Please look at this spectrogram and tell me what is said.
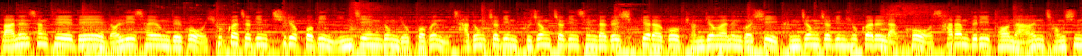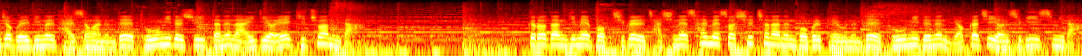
많은 상태에 대해 널리 사용되고 효과적인 치료법인 인지행동요법은 자동적인 부정적인 생각을 식별하고 변경하는 것이 긍정적인 효과를 낳고 사람들이 더 나은 정신적 웰빙을 달성하는 데 도움이 될 수 있다는 아이디어에 기초합니다. 끌어당김의 법칙을 자신의 삶에서 실천하는 법을 배우는데 도움이 되는 몇 가지 연습이 있습니다.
